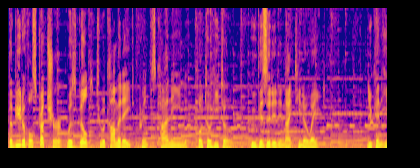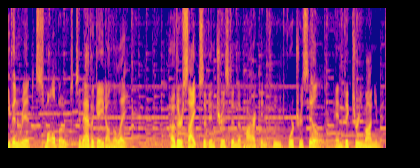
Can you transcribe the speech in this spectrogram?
The beautiful structure was built to accommodate Prince Kanin Kotohito, who visited in 1908. You can even rent small boats to navigate on the lake. Other sites of interest in the park include Fortress Hill and Victory Monument.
